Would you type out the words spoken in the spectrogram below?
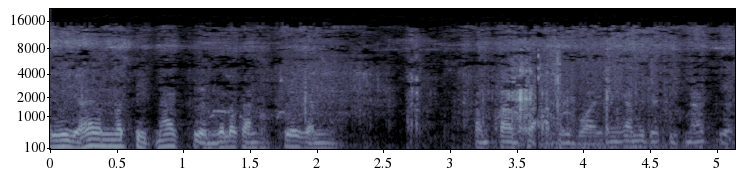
ดูอย่าให้มันมาติดหน้าเขื่อนก็แล้วกันช่วยกันทำความสะอาดบ่อยๆไม่งั้นมันจะติดหน้าเขื่อน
